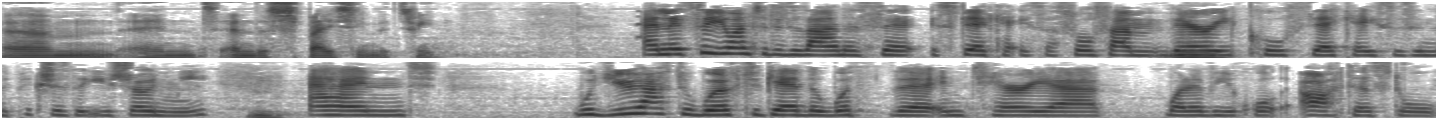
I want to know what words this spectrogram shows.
um, and and the space in between. And let's say you wanted to design a, sta- a staircase. I saw some mm. very cool staircases in the pictures that you showed me. Mm. And would you have to work together with the interior, whatever you call it, artist or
